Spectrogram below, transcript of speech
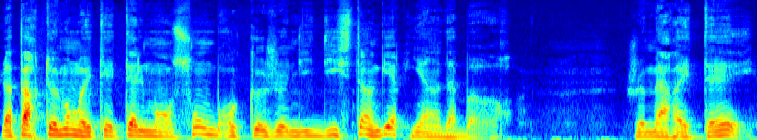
L'appartement était tellement sombre que je n'y distinguai rien d'abord. Je m'arrêtai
